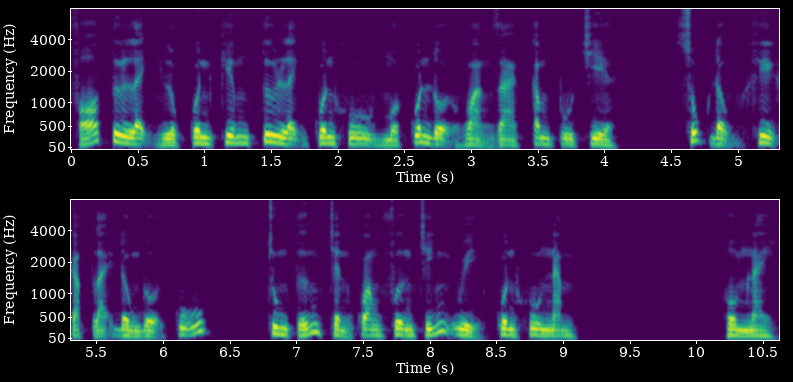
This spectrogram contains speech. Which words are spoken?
Phó tư lệnh lục quân kiêm tư lệnh quân khu một quân đội Hoàng gia Campuchia, xúc động khi gặp lại đồng đội cũ, Trung tướng Trần Quang Phương chính ủy quân khu 5. Hôm nay,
